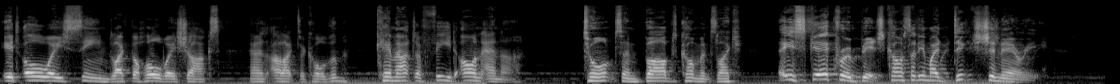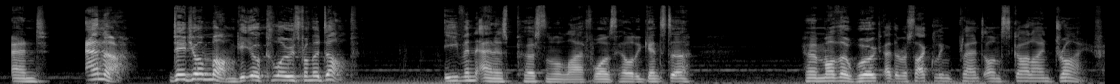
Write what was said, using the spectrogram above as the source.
It always seemed like the hallway sharks, as I like to call them, came out to feed on Anna. Taunts and barbed comments like, Hey scarecrow bitch, come study my dictionary. And, Anna, did your mum get your clothes from the dump? Even Anna's personal life was held against her. Her mother worked at the recycling plant on Skyline Drive.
